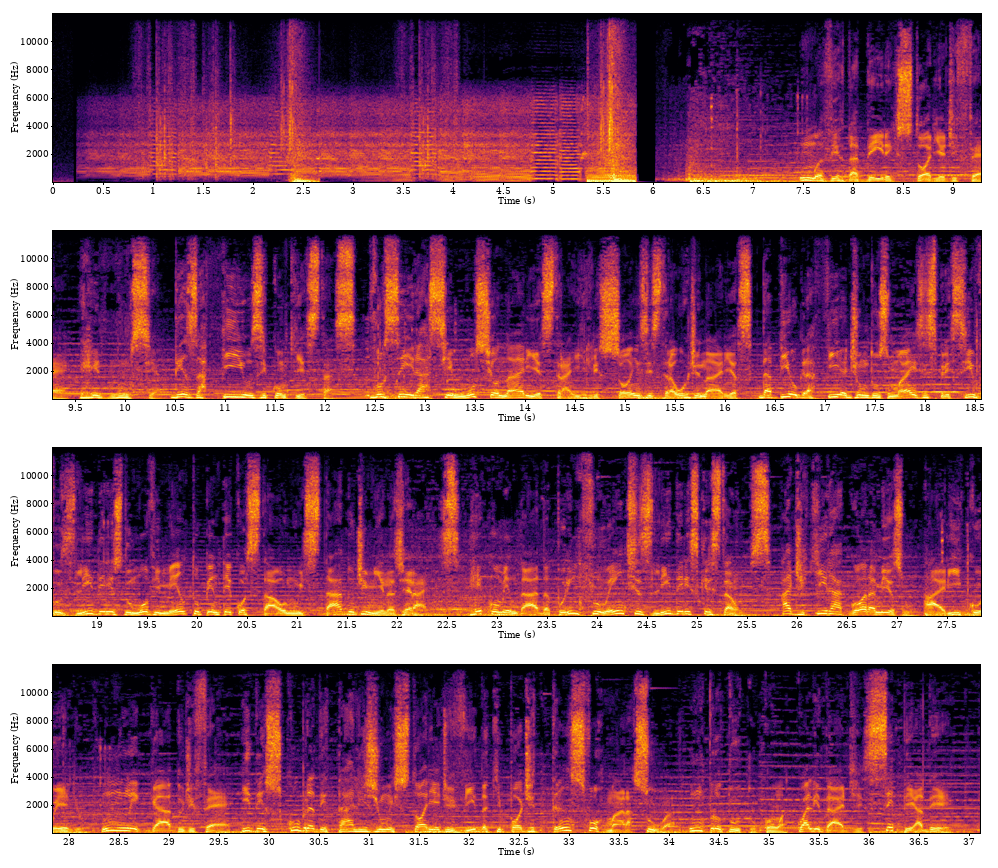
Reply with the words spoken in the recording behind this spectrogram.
Uma verdadeira história de fé, renúncia, desafios e conquistas. Você irá se emocionar e extrair lições extraordinárias da biografia de um dos mais expressivos líderes do movimento pentecostal no estado de Minas Gerais. Recomendada por influentes líderes cristãos. Adquira agora mesmo Ari Coelho, um legado de fé e descubra detalhes de uma história de vida que pode transformar a sua. Um produto com a qualidade CPAD.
